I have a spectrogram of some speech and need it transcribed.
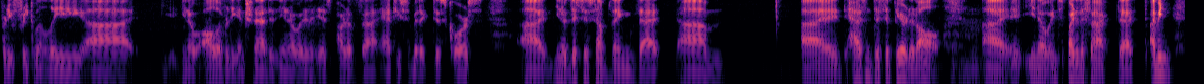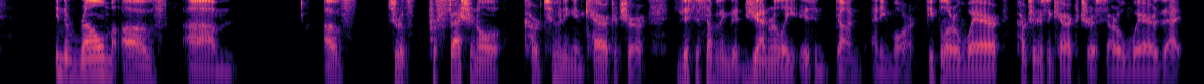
pretty frequently. Uh, you know, all over the internet. You know, as part of uh, anti-Semitic discourse. Uh, you know, this is something that um, uh, hasn't disappeared at all. Mm-hmm. you know, in spite of the fact that I mean, in the realm of um, of sort of professional cartooning and caricature, this is something that generally isn't done anymore. People are aware, cartoonists and caricaturists are aware that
